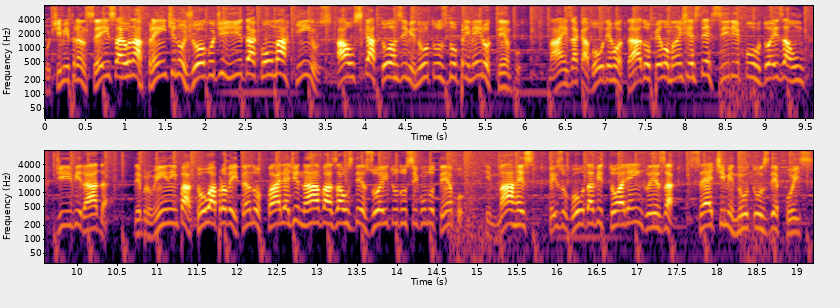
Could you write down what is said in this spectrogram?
O time francês saiu na frente no jogo de ida com Marquinhos aos 14 minutos do primeiro tempo, mas acabou derrotado pelo Manchester City por 2 a 1 de virada. De Bruyne empatou aproveitando falha de Navas aos 18 do segundo tempo e Marres fez o gol da vitória inglesa sete minutos depois.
